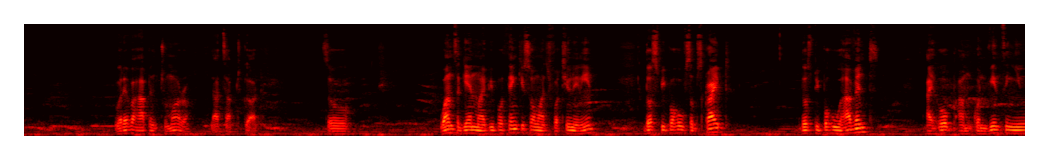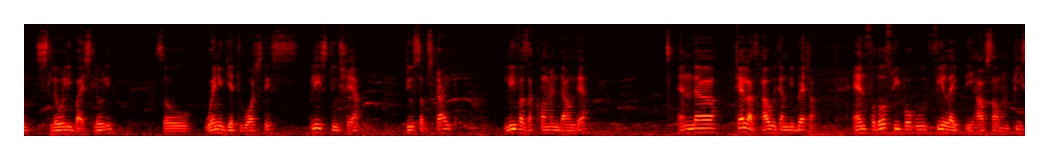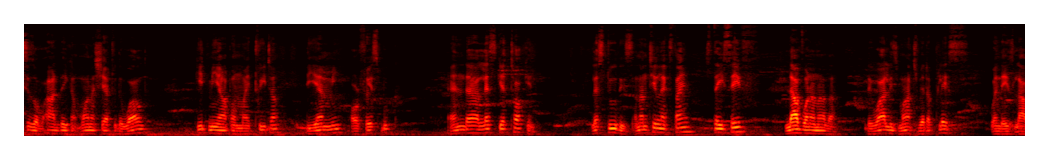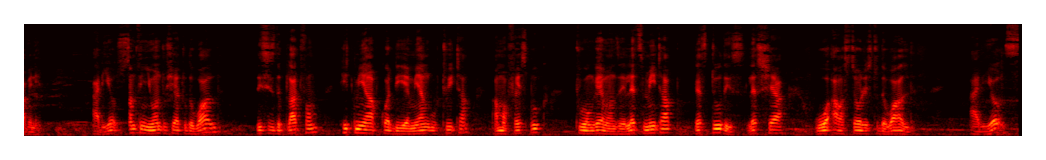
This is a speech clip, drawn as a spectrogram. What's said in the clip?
Whatever happens tomorrow, that's up to God. So, once again, my people, thank you so much for tuning in. Those people who've subscribed, those people who haven't, I hope I'm convincing you slowly by slowly. So, when you get to watch this, please do share, do subscribe, leave us a comment down there and uh, tell us how we can be better. And for those people who feel like they have some pieces of art they can want to share to the world, hit me up on my Twitter, DM me or Facebook, and uh, let's get talking. Let's do this. And until next time, stay safe, love one another. The world is much better place when there is love in it. Adios. Something you want to share to the world? This is the platform. Hit me up kwa DM yangu Twitter ama Facebook. Tuongee manze. Let's meet up. Let's do this. Let's share our stories to the world. Adios.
